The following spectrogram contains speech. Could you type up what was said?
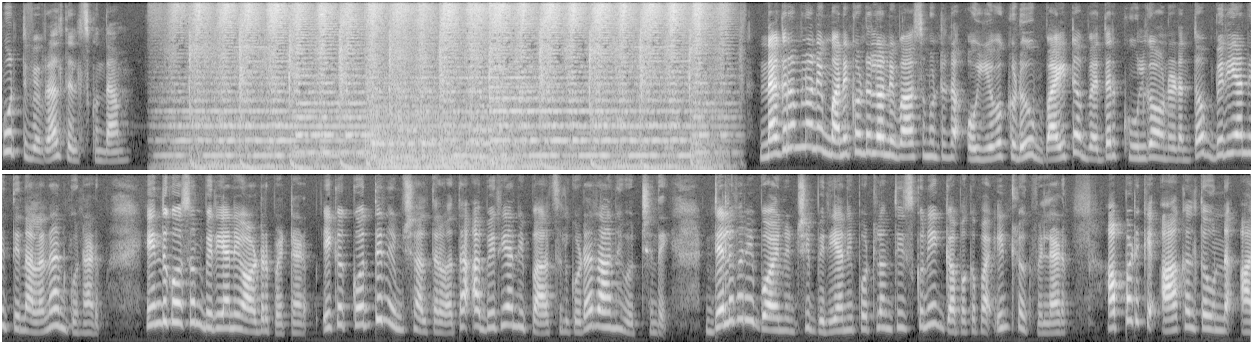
పూర్తి వివరాలు తెలుసుకుందాం. నగరంలోని మణికొండలో నివాసం ఉంటున్న ఓ యువకుడు బయట వెదర్ కూల్గా ఉండడంతో బిర్యానీ తినాలని అనుకున్నాడు. ఇందుకోసం బిర్యానీ ఆర్డర్ పెట్టాడు. ఇక కొద్ది నిమిషాల తర్వాత ఆ బిర్యానీ పార్సల్ కూడా రాని వచ్చింది. డెలివరీ బాయ్ నుంచి బిర్యానీ పొట్లం తీసుకుని గబగబా ఇంట్లోకి వెళ్ళాడు. అప్పటికి ఆకలితో ఉన్న ఆ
